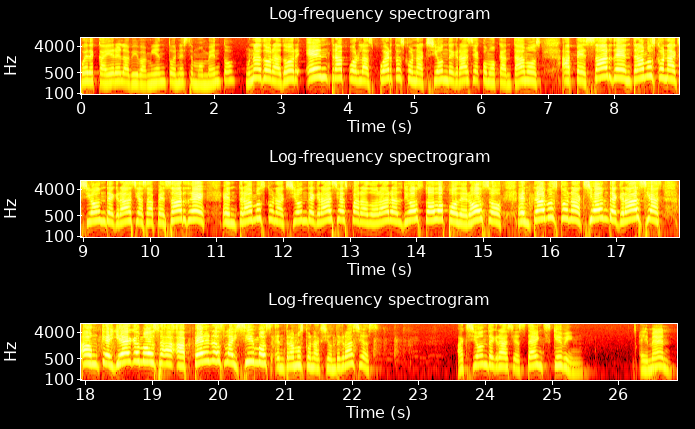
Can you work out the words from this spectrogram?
puede caer el avivamiento en este momento. Un adorador entra por las puertas con acción de gracia como cantamos. A pesar de entramos con acción de gracias, a pesar de entramos con acción de gracias para adorar al Dios Todopoderoso. Entramos con acción de gracias, aunque lleguemos a apenas la hicimos, entramos con acción de gracias. Acción de gracias, Thanksgiving. Amén.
